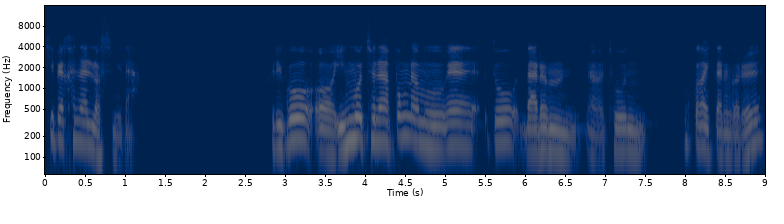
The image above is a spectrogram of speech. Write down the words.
티백 하나를 넣습니다. 그리고 어 익모초나 뽕나무에도 나름 어 좋은 효과가 있다는 거를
